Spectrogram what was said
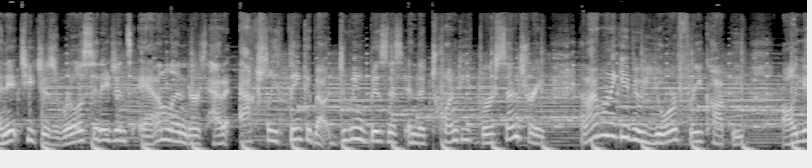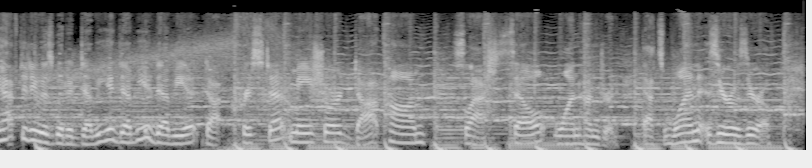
and it teaches real estate agents and lenders how to actually think about doing business in the 21st century. And I want to give you your free copy. All you have to do is go to www.kristamashore.com slash sell 100. That's 100.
